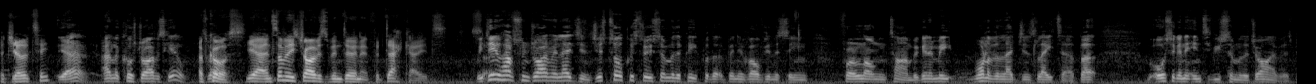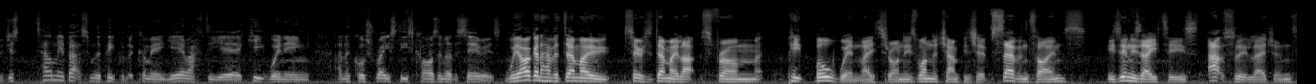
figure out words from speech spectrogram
agility. Yeah, and of course, driver skill. Of well. course, yeah, and some of these drivers have been doing it for decades. We do have some driving legends. Just talk us through some of the people that have been involved in the scene for a long time. We're going to meet one of the legends later, but we're also going to interview some of the drivers, but just tell me about some of the people that come here year after year, keep winning, and of course race these cars in other series. We are going to have a demo series of demo laps from Pete Baldwin later on. He's won the championship seven times He's in his 80s, absolute legend.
